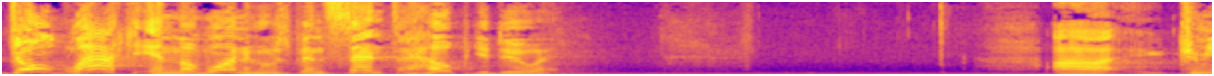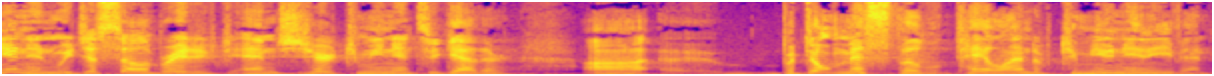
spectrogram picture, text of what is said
don't lack in the one who's been sent to help you do it. Uh, communion. We just celebrated and shared communion together. Uh, but don't miss the tail end of communion, even.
